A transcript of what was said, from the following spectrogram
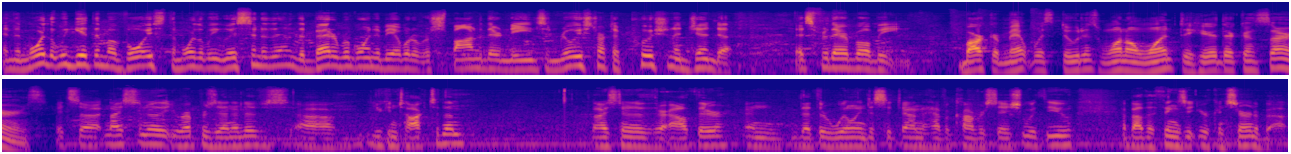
And the more that we give them a voice, the more that we listen to them, the better we're going to be able to respond to their needs and really start to push an agenda that's for their well-being. Barker met with students one-on-one to hear their concerns. It's uh, nice to know that your representatives, uh, you can talk to them. Nice to know that they're out there and that they're willing to sit down and have a conversation with you about the things that you're concerned about.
